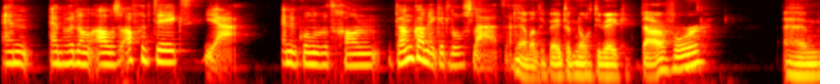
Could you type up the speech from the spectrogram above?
En hebben we dan alles afgetikt? Ja. En dan konden we het gewoon... Dan kan ik het loslaten. Ja, want ik weet ook nog die week daarvoor... ehm,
